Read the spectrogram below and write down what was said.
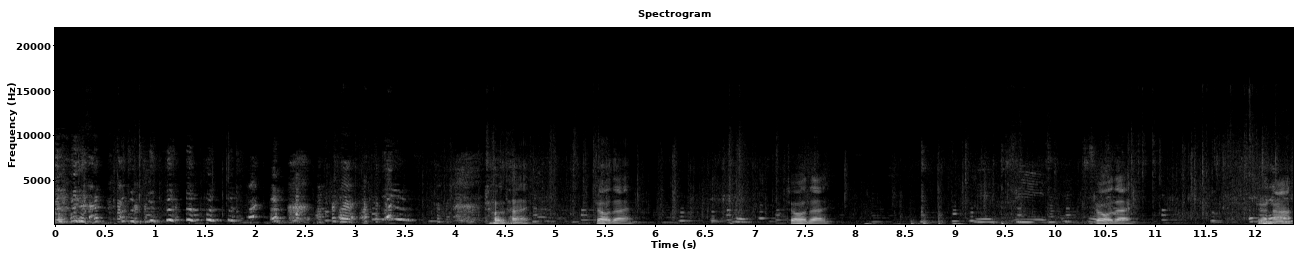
いでちょうだい。ちょうだい。ちょうだい。ちょうだい。ルナ？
